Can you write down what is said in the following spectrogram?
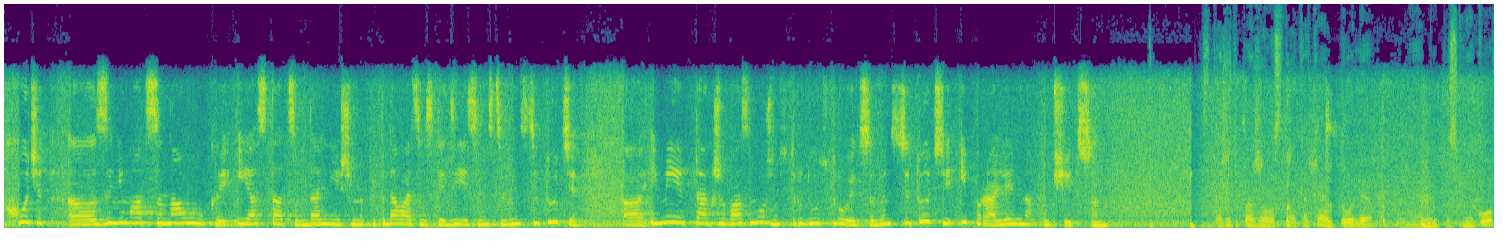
хочет э, заниматься наукой и остаться в дальнейшем на преподавательской деятельности в институте, э, имеют также возможность трудоустроиться в институте и параллельно учиться. Скажите, пожалуйста, а какая доля выпускников,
